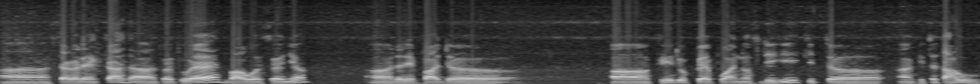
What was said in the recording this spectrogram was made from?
Uh, secara ringkas uh, tuan-tuan bahawasanya uh, daripada uh, kehidupan Puan Noh sendiri kita uh, kita tahu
